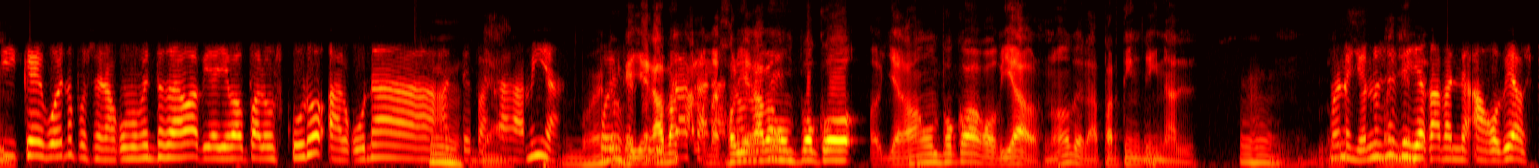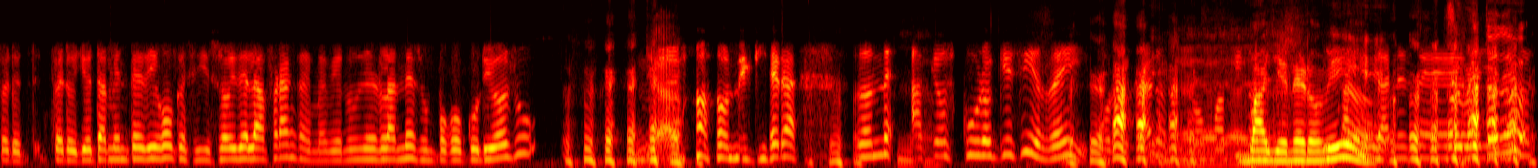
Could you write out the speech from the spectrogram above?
Y que, bueno, pues en algún momento dado había llevado para lo oscuro alguna antepasada mía. Bueno. a lo mejor llegaban un poco llegaban un poco agobiados, ¿no? De la parte inguinal. Bueno, yo no sé si llegaban agobiados, pero, pero yo también te digo que si soy de la Franca y me viene un irlandés un poco curioso, a donde quiera, ¿dónde, ¿a qué oscuro quieres ir, rey? Porque claro, Ballenero mío. Sobre todo,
